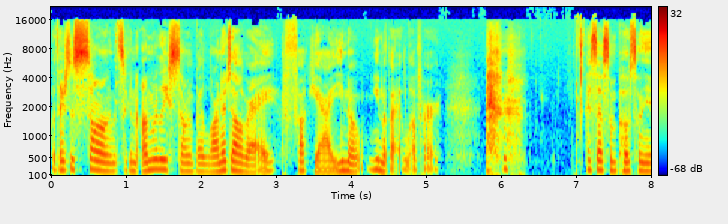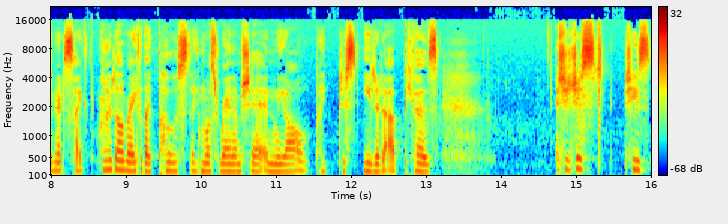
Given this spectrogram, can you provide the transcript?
But there's a song that's like an unreleased song by Lana Del Rey. Fuck yeah, you know, you know that I love her. I saw some posts on the internet. It's like Lana Del Rey could like post like most random shit, and we'd all like just eat it up because she just she's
